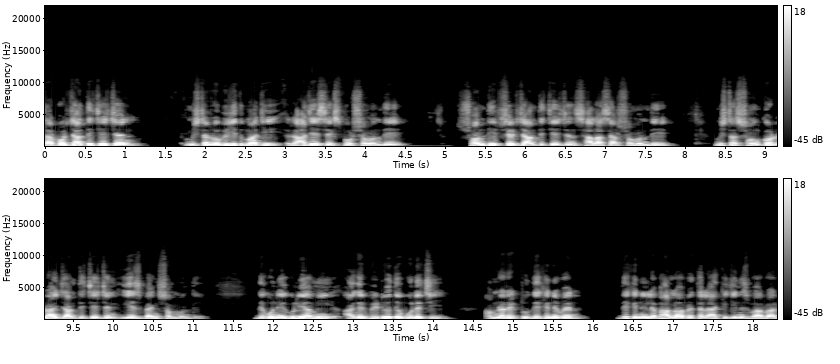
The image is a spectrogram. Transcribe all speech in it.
তারপর জানতে চেয়েছেন মিস্টার অভিজিৎ মাঝি, রাজেশ এক্সপোর্ট সম্বন্ধে। সন্দীপ শেঠ জানতে চেয়েছেন, সালাসার সম্বন্ধে। মিস্টার শঙ্কর রায় জানতে চেয়েছেন ইয়েস ব্যাংক সম্বন্ধে। দেখুন, এগুলি আমি আগের ভিডিওতে বলেছি। আপনারা একটু দেখে নেবেন। দেখে নিলে ভালো হবে। তাহলে একই জিনিস বারবার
